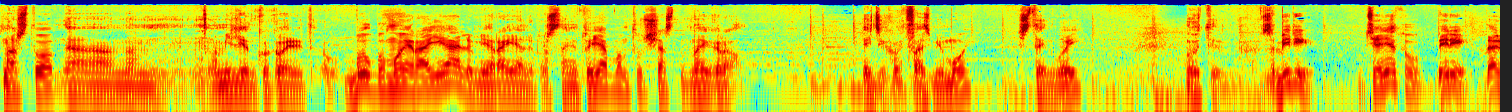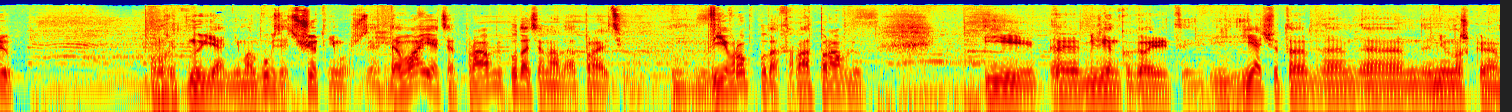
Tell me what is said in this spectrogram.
На что э, Миленко говорит, был бы мой рояль, у меня рояля просто нету, я бы вам тут сейчас наиграл. Эдди говорит, возьми мой, Стейнвей. Говорит, «Ты забери. У тебя нету, бери, дарю. Он говорит, ну я не могу взять. Что ты не можешь взять? Давай я тебя отправлю. Куда тебе надо отправить его? В Европу куда-то отправлю. И э, Миленко говорит, «И я что-то э, э, немножко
